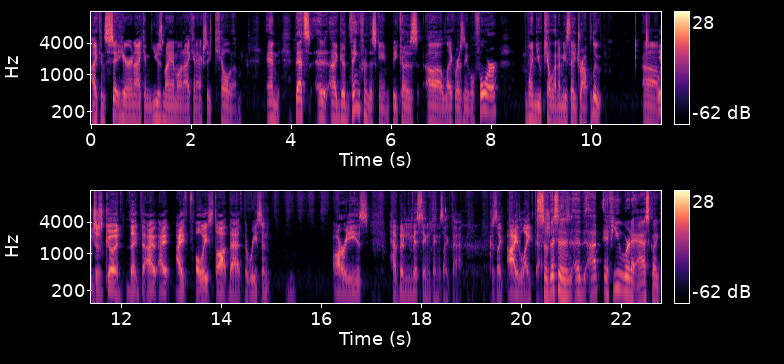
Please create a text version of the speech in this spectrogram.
I can sit here and I can use my ammo and I can actually kill them, and that's a, a good thing for this game because, uh, like Resident Evil Four, when you kill enemies, they drop loot, um, which is good. Like the, I, I, I always thought that the recent REs have been missing things like that because like I like that. so shit. this is uh, uh, if you were to ask like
